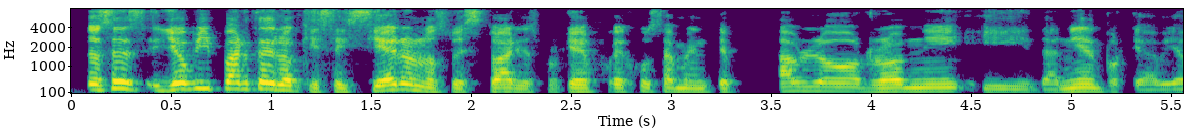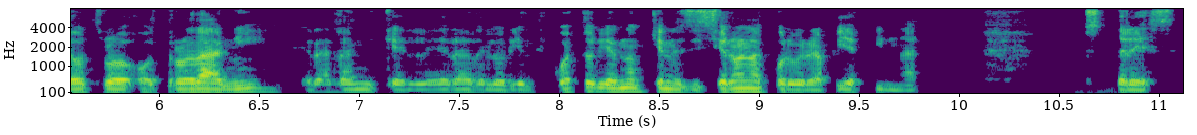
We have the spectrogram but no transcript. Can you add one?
Entonces, yo vi parte de lo que se hicieron los vestuarios, porque fue justamente Pablo, Ronnie y Daniel, porque había otro, otro Dani, que era Dani, que era del Oriente Ecuatoriano, quienes hicieron la coreografía final. Los tres.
